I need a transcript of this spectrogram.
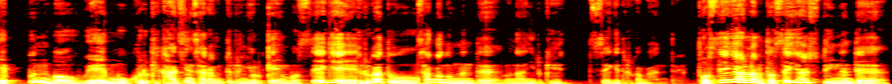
예쁜 뭐 외모 그렇게 가진 사람들은 이렇게 뭐 세게 들어가도 상관없는데 난 이렇게 세게 들어가면 안돼더 세게 하려면 더 세게 할 수도 있는데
